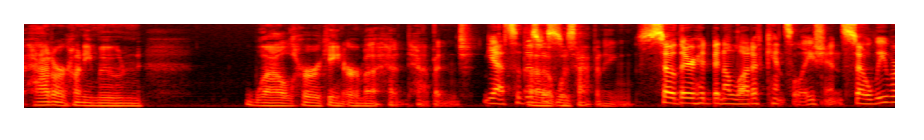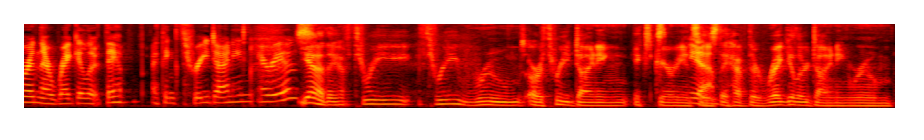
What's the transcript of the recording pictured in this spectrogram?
had our honeymoon while hurricane irma had happened yeah so this uh, was was happening So there had been a lot of cancellations. So we were in their regular. They have, I think, three dining areas. yeah they have three three rooms or three dining experiences Yeah. they have their regular dining room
